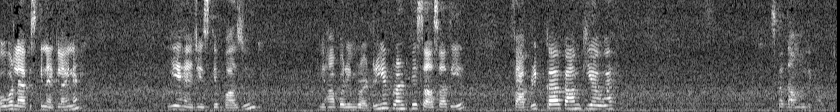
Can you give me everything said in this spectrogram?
ओवरलैप इसकी नेक लाइन है। ये है जी इसके बाजू। यहाँ पर एम्ब्रॉयडरी है फ्रंट पे साथ साथ ये। फैब्रिक का काम किया हुआ है। इसका दामन दिखाती हूँ।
